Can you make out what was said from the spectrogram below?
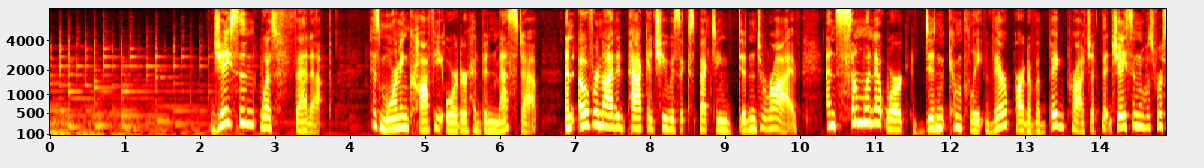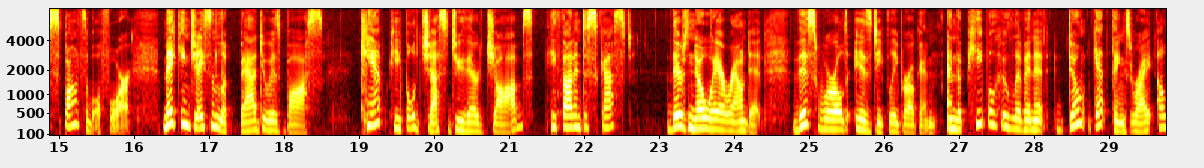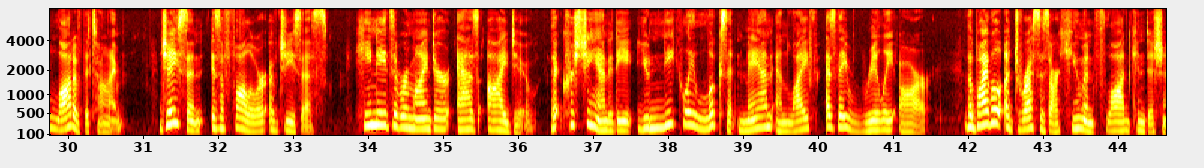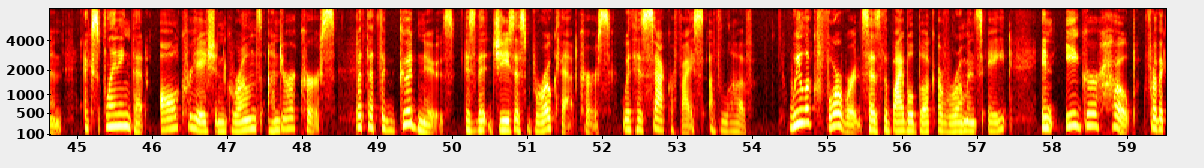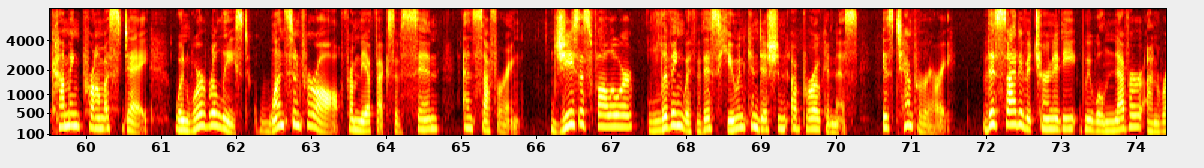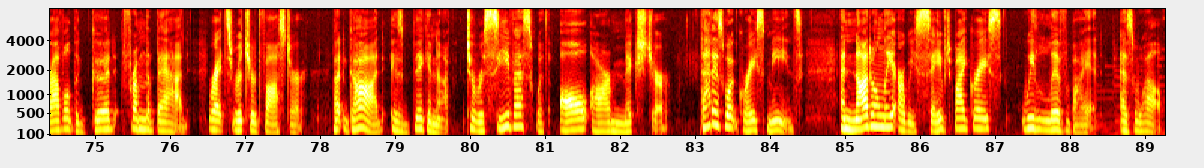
Jason was fed up. His morning coffee order had been messed up. An overnighted package he was expecting didn't arrive, and someone at work didn't complete their part of a big project that Jason was responsible for, making Jason look bad to his boss. Can't people just do their jobs? He thought in disgust. There's no way around it. This world is deeply broken, and the people who live in it don't get things right a lot of the time. Jason is a follower of Jesus. He needs a reminder, as I do, that Christianity uniquely looks at man and life as they really are. The Bible addresses our human flawed condition, explaining that all creation groans under a curse but that the good news is that Jesus broke that curse with his sacrifice of love. We look forward, says the Bible book of Romans 8, in eager hope for the coming promised day when we're released once and for all from the effects of sin and suffering. Jesus' follower living with this human condition of brokenness is temporary. This side of eternity, we will never unravel the good from the bad, writes Richard Foster. But God is big enough to receive us with all our mixture. That is what grace means. And not only are we saved by grace, we live by it as well.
